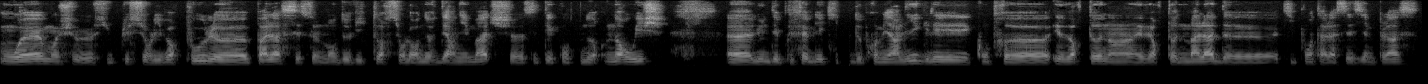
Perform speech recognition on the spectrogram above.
Ouais, moi je suis plus sur Liverpool. Euh, Palace, c'est seulement deux victoires sur leurs neuf derniers matchs. Euh, c'était contre Norwich, l'une des plus faibles équipes de Première Ligue, et contre Everton, hein, Everton malade qui pointe à la 16e place.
